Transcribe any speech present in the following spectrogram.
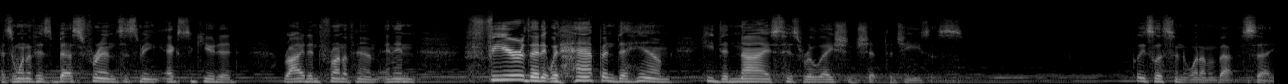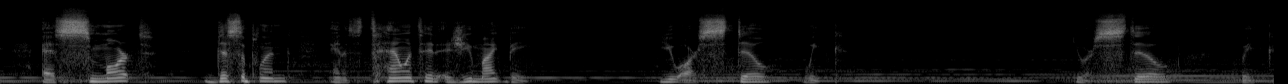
As one of his best friends is being executed right in front of him, and in fear that it would happen to him, he denies his relationship to Jesus. Please listen to what I'm about to say. As smart, disciplined, and as talented as you might be, you are still weak. You are still weak.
